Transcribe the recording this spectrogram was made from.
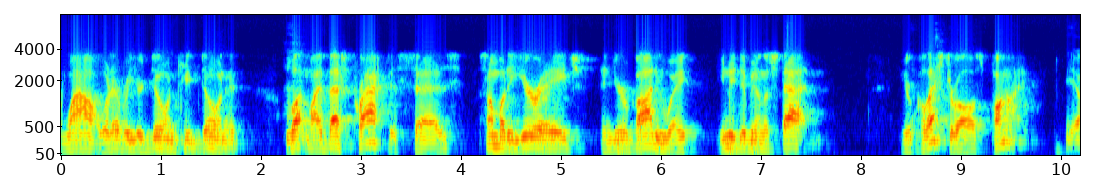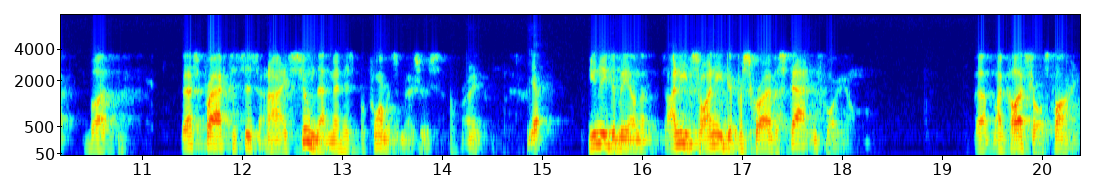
wow, whatever you're doing, keep doing it. Hmm. But my best practice says somebody your age and your body weight, you need to be on a statin. Your cholesterol is fine. Yeah. But best practices, and I assume that meant his performance measures, right? Yep. You need to be on the, I need, so I need to prescribe a statin for you. But my cholesterol is fine.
